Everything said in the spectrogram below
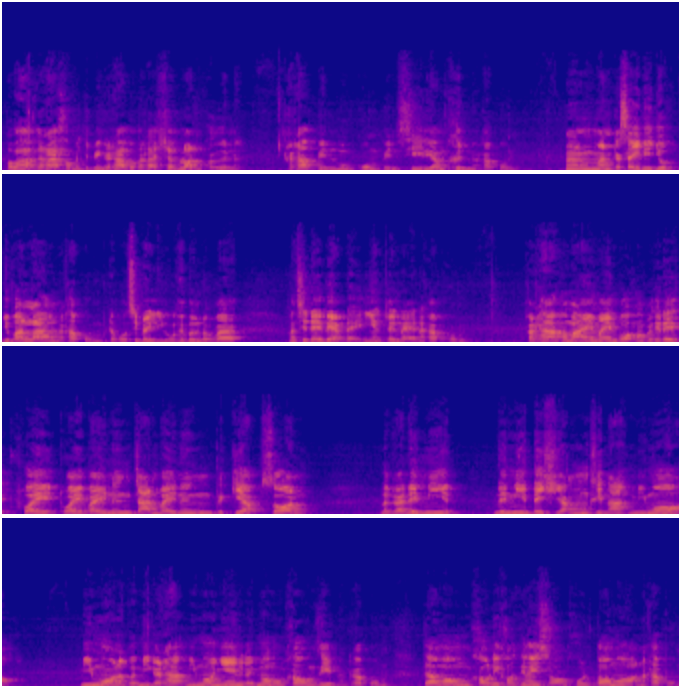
เพราะว่ากระทะเขามันจะเป็นกระทะพวกกระทะเชฟรอนเขาเอิ้นนะ กระทะเป็นวงกลมเป็นสี่เหลี่ยมขึ้นนะครับ ผม มันมันก็ใส่ดีอยู่อยู่บ้านล่างนะครับ ผมแต่ผมสิไปรีวิวให้เบิ่งดอกว่า มันสิได้แบบใดอีหยังจังไดนะครับ ผมกระทะเขามาให้ไหมบ่เขาก็จะได้ถ้วยถ้วยใบหนึงจานใบหนึงตะเกียบซ่อน แล้วก็ได้มีดได้มีดได้เขียงสินะมีหม้อมีหม้อแล้วก็มีกระทะมีหม้อแย่แล้วก็มีหม้อของข้าวของสินะครับ ผม แต่หม้อของข้าวนี่เขาจะให้สองคนต่อหม้อนะครับ ผม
